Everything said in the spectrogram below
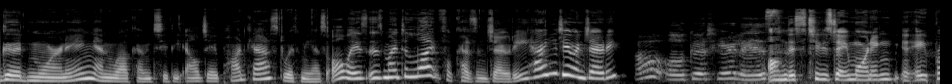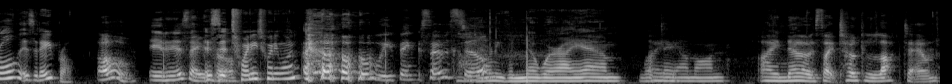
Good morning and welcome to the LJ podcast. With me, as always, is my delightful cousin Jody. How are you doing, Jody? Oh, all good here, Liz. On this Tuesday morning in April, is it April? oh, it is April. Is it 2021? we think so I still. I don't even know where I am, what I day know. I'm on. I know, it's like total lockdown.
